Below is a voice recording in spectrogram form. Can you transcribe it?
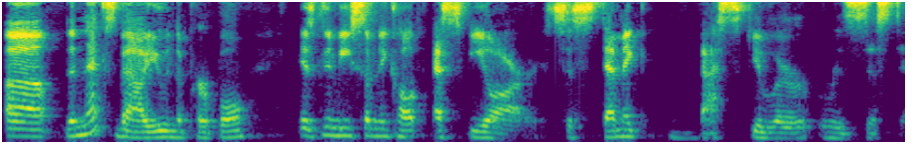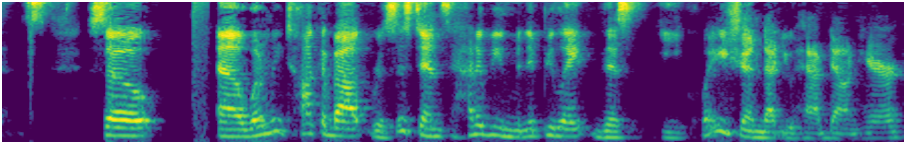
Uh, the next value in the purple is going to be something called SVR, systemic vascular resistance. So uh, when we talk about resistance, how do we manipulate this equation that you have down here?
